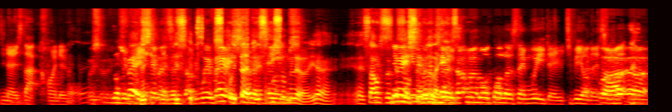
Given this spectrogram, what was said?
you know, it's that kind of. It's, very similar. To, we're very similar teams. Similar, yeah. It sounds we're very similar. Like more dollars than we do, to be honest. Well, uh,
